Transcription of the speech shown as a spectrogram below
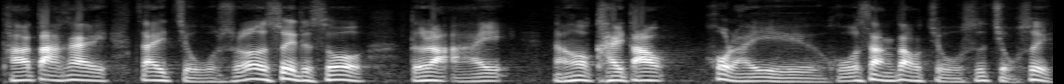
他大概在九十二岁的时候得了癌，然后开刀，后来也活上到九十九岁，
